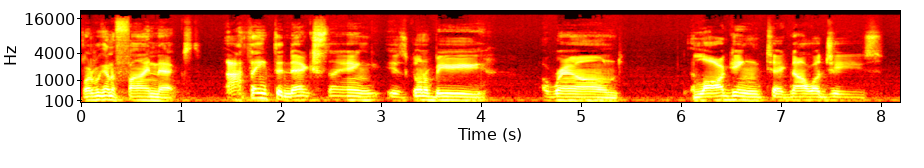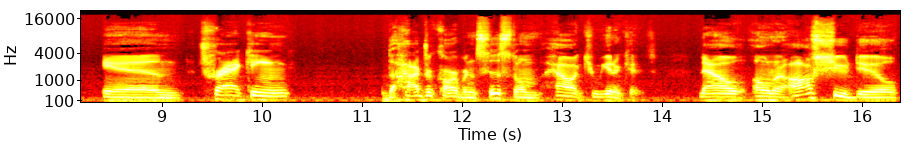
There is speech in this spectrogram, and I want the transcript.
What are we going to find next? I think the next thing is going to be around logging technologies and tracking the hydrocarbon system, how it communicates. Now, on an offshoot deal,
